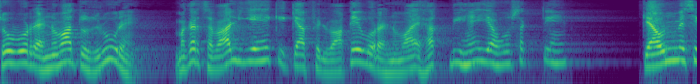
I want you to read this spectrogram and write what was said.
سو وہ رہنما تو ضرور ہیں۔ مگر سوال یہ ہے کہ کیا فی الواقع وہ رہنما حق بھی ہیں یا ہو سکتے ہیں؟ کیا ان میں سے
